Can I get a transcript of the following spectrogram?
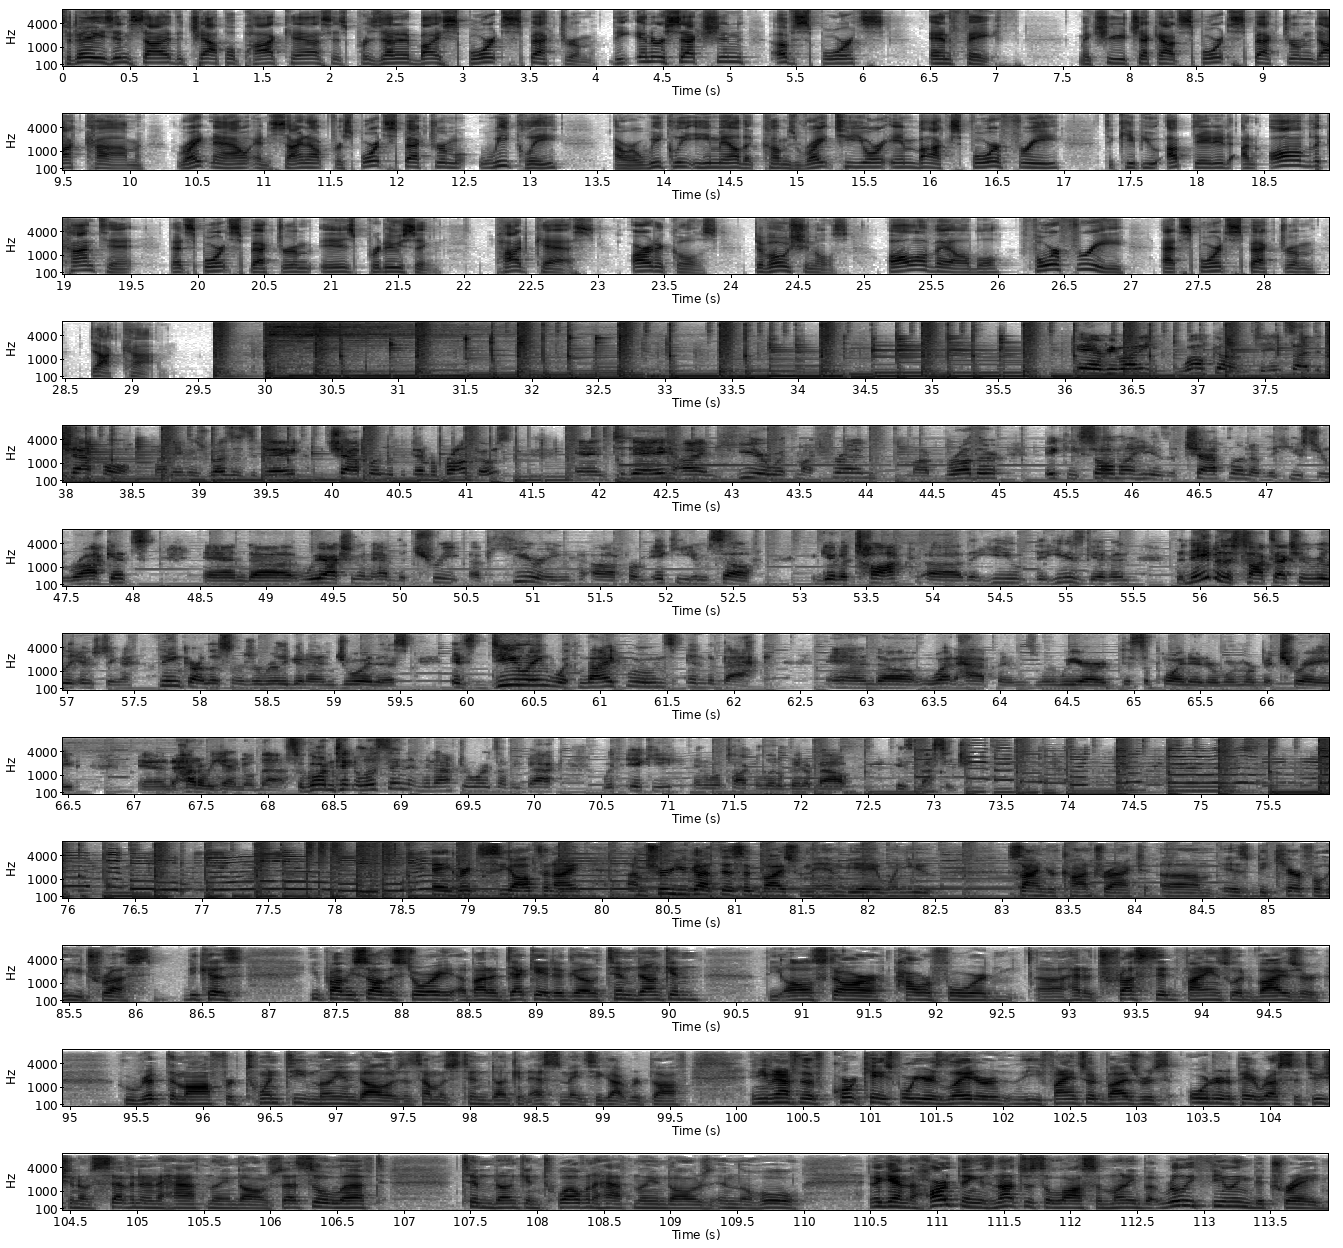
Today's Inside the Chapel podcast is presented by Sports Spectrum, the intersection of sports and faith. Make sure you check out sportspectrum.com right now and sign up for Sports Spectrum Weekly, our weekly email that comes right to your inbox for free to keep you updated on all of the content that Sports Spectrum is producing. Podcasts, articles, devotionals, all available for free at sportspectrum.com. Hey, everybody. Welcome to Inside the Chapel. My name is Reza Zadeh, chaplain with the Denver Broncos. And today I am here with my friend, my brother, Icky Soma. He is a chaplain of the Houston Rockets. And uh, we're actually going to have the treat of hearing uh, from Icky himself give a talk uh, that he that he has given. The name of this talk is actually really interesting. I think our listeners are really going to enjoy this. It's dealing with knife wounds in the back and uh, what happens when we are disappointed or when we're betrayed and how do we handle that? So go ahead and take a listen and then afterwards i'll be back with icky and we'll talk a little bit about his message. Hey great to see y'all tonight. I'm sure you got this advice from the nba when you signed your contract um, is be careful who you trust because you probably saw the story about a decade ago tim duncan the all star power forward, uh, had a trusted financial advisor who ripped them off for $20 million. That's how much Tim Duncan estimates he got ripped off. And even after the court case four years later, the financial advisor is ordered to pay restitution of $7.5 million. So that still left Tim Duncan $12.5 million in the hole. And again, the hard thing is not just a loss of money, but really feeling betrayed.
